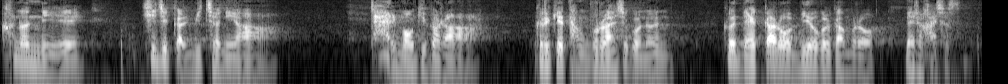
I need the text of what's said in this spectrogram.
큰언니 시집갈 미천이야. 잘 먹이거라. 그렇게 당부를 하시고는 그 냇가로 미역을 감으러 내려가셨습니다.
